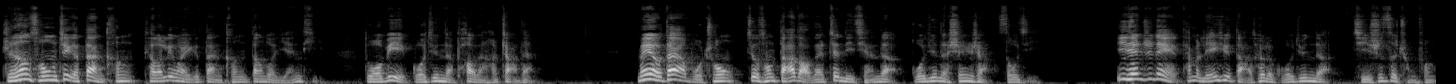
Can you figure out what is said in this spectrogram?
只能从这个弹坑跳到另外一个弹坑，当做掩体，躲避国军的炮弹和炸弹。没有弹药补充，就从打倒在阵地前的国军的身上搜集。一天之内，他们连续打退了国军的几十次冲锋，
